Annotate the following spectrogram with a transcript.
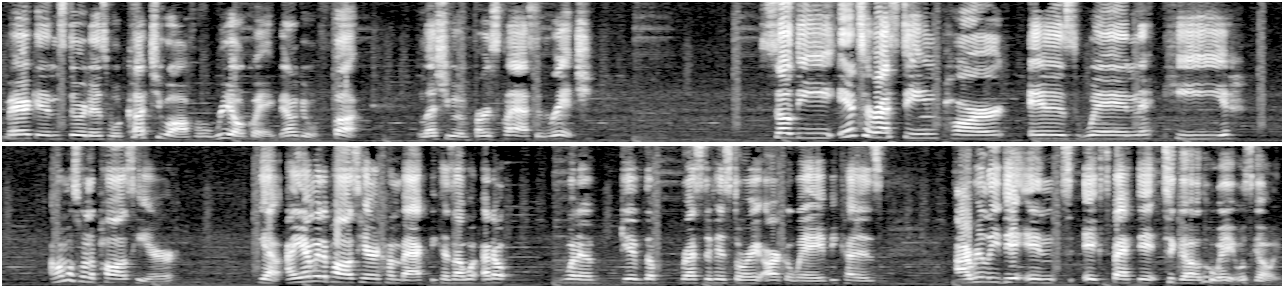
American stewardess will cut you off real quick. They don't give a fuck. unless you in first class and rich. So the interesting part is when he I almost want to pause here. Yeah, I am going to pause here and come back because I w- I don't want to give the rest of his story arc away because I really didn't expect it to go the way it was going.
